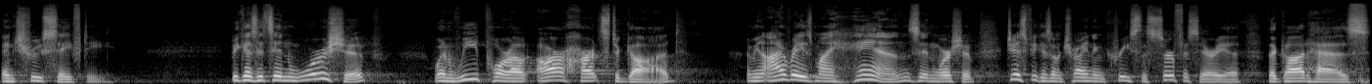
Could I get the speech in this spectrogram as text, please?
and true safety. Because it's in worship when we pour out our hearts to God. I mean, I raise my hands in worship just because I'm trying to increase the surface area that God has,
